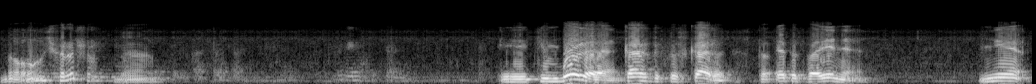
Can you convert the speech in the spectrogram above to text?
Ну, очень хорошо, да. И тем более, каждый, кто скажет, что это творение не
